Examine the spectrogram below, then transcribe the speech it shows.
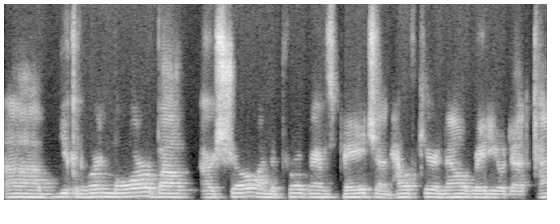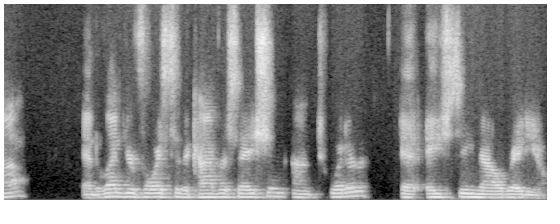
um, you can learn more about our show on the programs page on healthcarenowradio.com and lend your voice to the conversation on Twitter at HCNowRadio.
